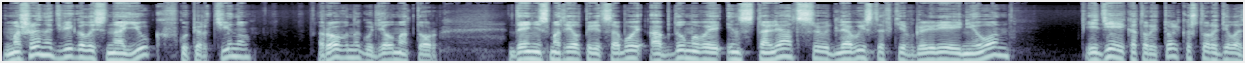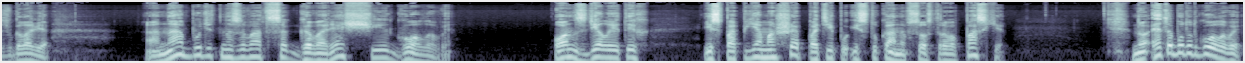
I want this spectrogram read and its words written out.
Машина двигалась на юг, в Купертино. Ровно гудел мотор. Дэнни смотрел перед собой, обдумывая инсталляцию для выставки в галерее «Неон», идея которой только что родилась в голове. Она будет называться «Говорящие головы». Он сделает их из папье-маше по типу истуканов с острова Пасхи, но это будут головы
